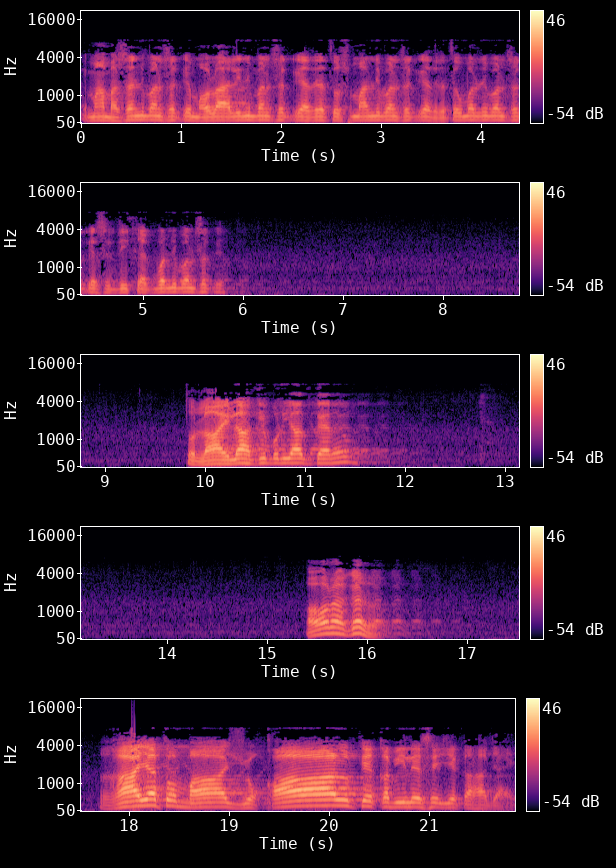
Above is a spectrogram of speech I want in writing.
امام حسن نہیں بن سکے، مولا علی نہیں بن سکے، حضرت عثمان نہیں بن سکے، حضرت عمر نہیں بن سکے، صدیق اکبر نہیں بن سکے۔ تو لا الہ کی بنیاد کہہ رہے ہو؟ اور اگر غایت و ما یقال کے قبیلے سے یہ کہا جائے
